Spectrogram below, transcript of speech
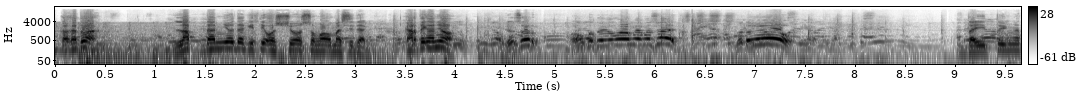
Kakatwa, lapdan nyo dagiti osyoso nga umasidag. Kartingan nyo! Yes, sir. O, matayo nga, may masad. Matayo! Daytoy nga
